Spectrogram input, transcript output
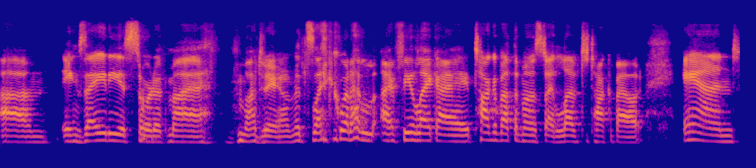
Um, anxiety is sort of my my jam. It's like what I, I feel like i talk about the most i love to talk about and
